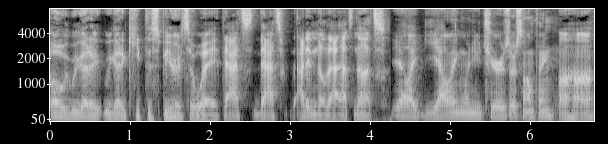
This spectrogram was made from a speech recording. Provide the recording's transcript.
oh we gotta we gotta keep the spirits away. That's that's I didn't know that. That's nuts. Yeah, like yelling when you cheers or something. Uh huh.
